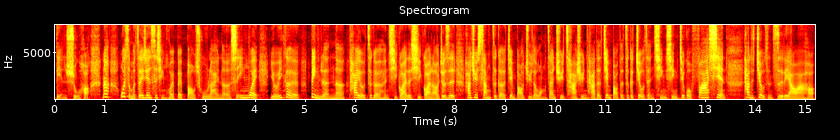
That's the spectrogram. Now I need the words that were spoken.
点数哈。那为什么这件事情会被爆出来呢？是因为有一个病人呢，他有这个很奇。怪的习惯了，就是他去上这个鉴宝局的网站去查询他的鉴宝的这个就诊情形，结果发现他的就诊资料啊，哈，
